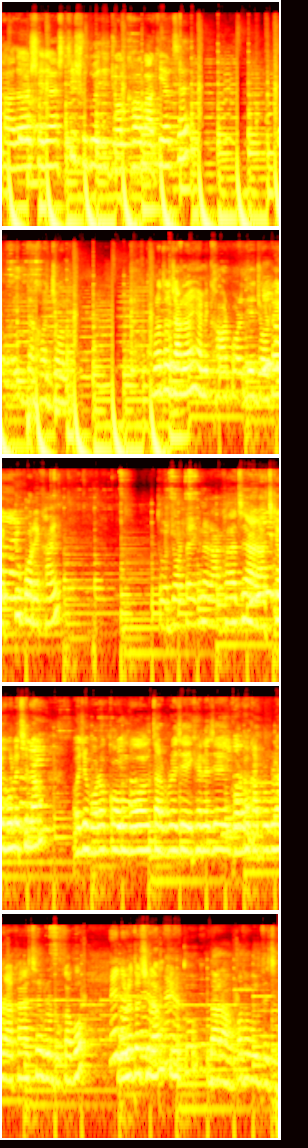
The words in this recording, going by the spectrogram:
খাওয়া দাওয়া সেরে আসছি, শুধু এই যে জল খাওয়া বাকি আছে। এই দেখো জল। তোমরা তো জানোই, আমি খাওয়ার পরে দিয়ে জলটা একটু পরে খাই। তো জলটা এখানে রাখা আছে, আর আজকে বলেছিলাম ওই যে বড় কম্বল, তারপরে যে এখানে যে গরম কাপড়গুলো রাখা আছে, ওগুলো ঢুকাবো। বলে তো ছিলাম, কিন্তু দাঁড়াও, কথা বলতেছি।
